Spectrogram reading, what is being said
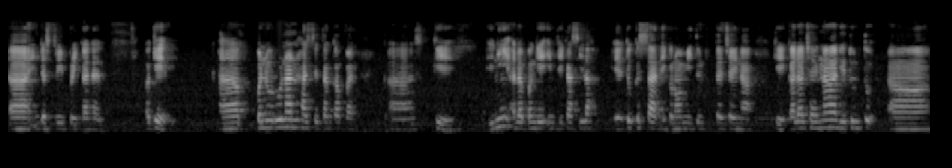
uh, industri perikanan. Okey, uh, penurunan hasil tangkapan. Uh, Okey, ini ada panggil implikasi lah, iaitu kesan ekonomi tuntutan China. Okey, kalau China dituntut uh,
